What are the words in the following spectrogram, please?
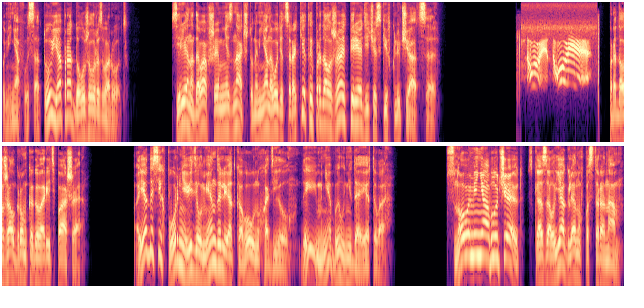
Поменяв высоту, я продолжил разворот. Сирена, дававшая мне знать, что на меня наводятся ракеты, продолжает периодически включаться. Двое, двое! Продолжал громко говорить Паша. А я до сих пор не видел Менделя, от кого он уходил. Да и мне было не до этого. «Снова меня облучают!» — сказал я, глянув по сторонам.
